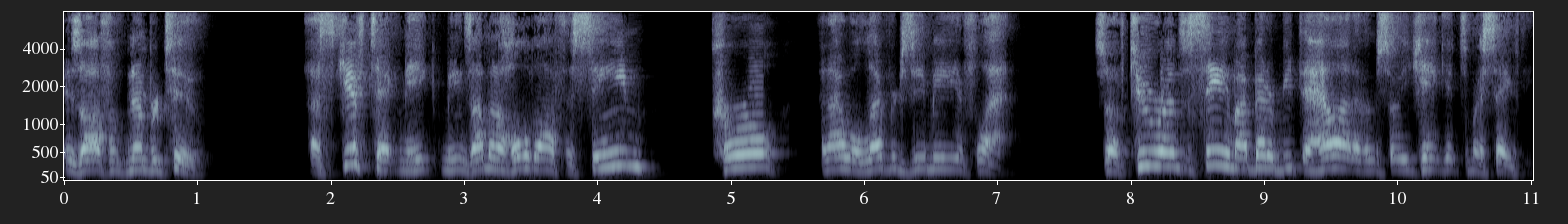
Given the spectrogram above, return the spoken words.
is off of number two. A skiff technique means I'm going to hold off the seam, curl, and I will leverage the immediate flat. So if two runs a seam, I better beat the hell out of him so he can't get to my safety.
